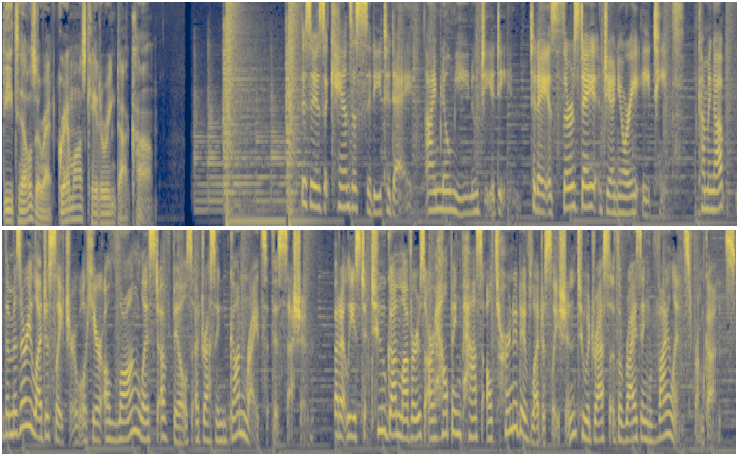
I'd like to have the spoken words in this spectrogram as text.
Details are at grandmascatering.com. This is Kansas City Today. I'm Nomi Ujiyediin. Today is Thursday, January 18th. Coming up, the Missouri legislature will hear a long list of bills addressing gun rights this session. But at least two gun lovers are helping pass alternative legislation to address the rising violence from guns.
